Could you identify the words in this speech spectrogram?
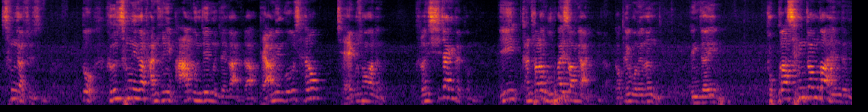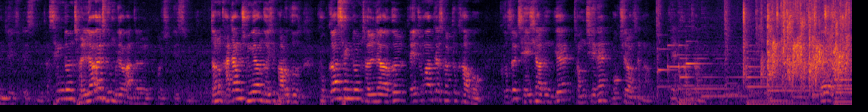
승리할 수 있습니다. 또 그 승리가 단순히 반 문제의 문제가 아니라 대한민국을 새로 재구성하는 그런 시작이 될 겁니다. 이 단순한 우파의 싸움이 아닙니다. 어떻게 보면은 굉장히 국가 생존과 관련된 문제일 수도 있습니다. 생존 전략을 지금 우리가 만들어 볼 수도 있습니다. 저는 가장 중요한 것이 바로 그 국가 생존 전략을 대중한테 설득하고 그것을 제시하는 게 정치인의 몫이라고 생각합니다. 네, 감사합니다. 네.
